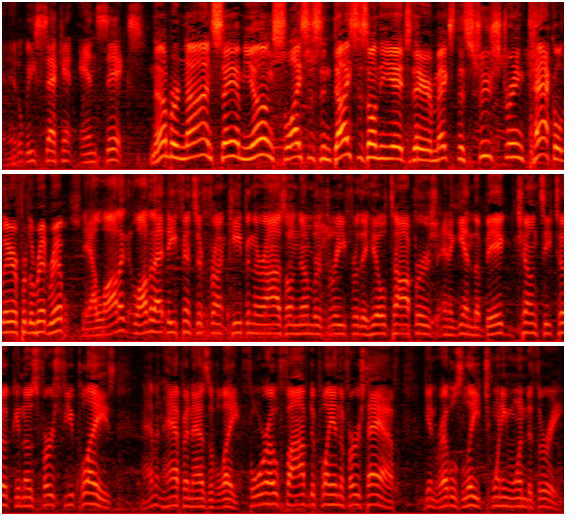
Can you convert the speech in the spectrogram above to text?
and it'll be second and six. Number nine, Sam Young slices and dices on the edge there, makes the shoestring tackle there for the Red Rebels. Yeah, a lot of a lot of that defensive front keeping their eyes on number three for the Hilltoppers, and again the big chunks he took in those first few plays haven't happened as of late. 4:05 to play in the first half. Again, Rebels lead 21 to three.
